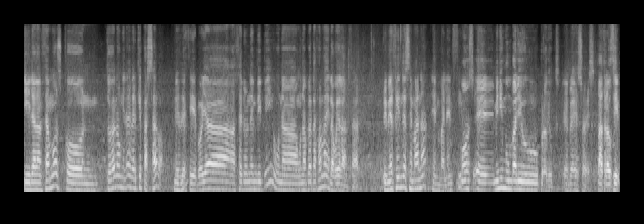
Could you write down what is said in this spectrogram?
Y la lanzamos con toda la humildad de ver qué pasaba. Es Ujú. decir, voy a hacer un MVP, una, una plataforma y la voy a lanzar. Primer fin de semana en Valencia. Somos eh, Minimum Value Product, Eh, Eso es. para traducir.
